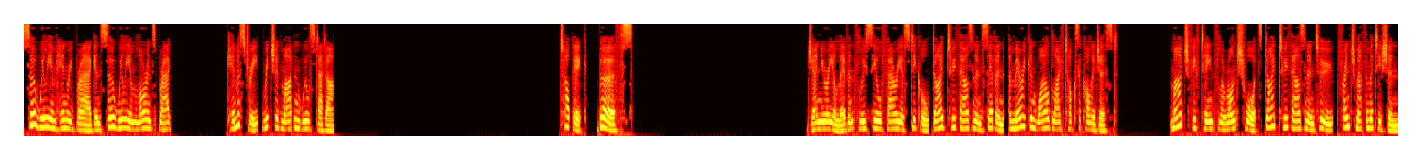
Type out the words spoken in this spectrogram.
Sir William Henry Bragg and Sir William Lawrence Bragg Chemistry, Richard Martin Willstatter Topic: Births. January 11, Lucille Farrier Stickel, died 2007, American wildlife toxicologist. March 15, Laurent Schwartz, died 2002, French mathematician.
